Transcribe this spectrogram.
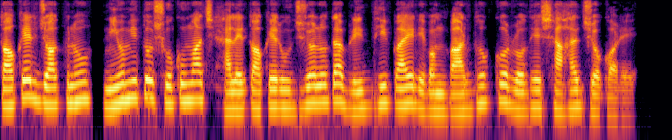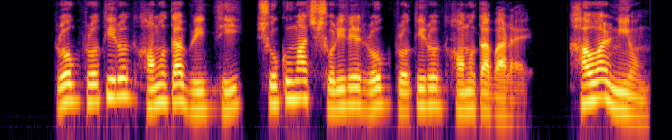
ত্বকের যত্ন, নিয়মিত শুকুমাছ খেলে ত্বকের উজ্জ্বলতা বৃদ্ধি পায় এবং বার্ধক্য রোধে সাহায্য করে। রোগ প্রতিরোধ ক্ষমতা বৃদ্ধি শুকুমাছ শরীরের রোগ প্রতিরোধ ক্ষমতা বাড়ায়। খাওয়ার নিয়ম,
